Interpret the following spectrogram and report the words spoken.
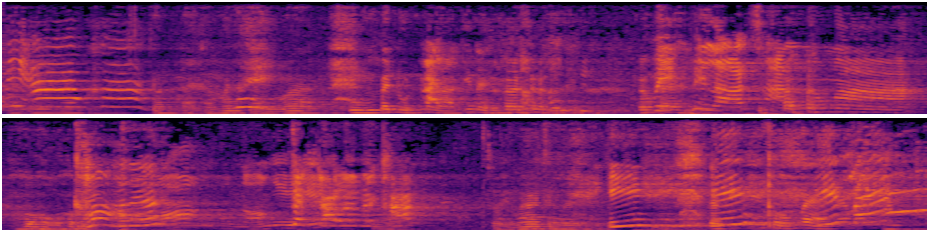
ไม่เอาค่ะจนกว่าจะมั่นใจว่าอืมเป็นหนุนหมาที่ไหนมาน้องวิแป๊กดพี่ราชันเอามาโอ้โหข้าเลยนะน้องของน้องเองจัดการเลยไหมครับสวยมากจังเลย อีแต่อี สวมแหวน อีแม่ แ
